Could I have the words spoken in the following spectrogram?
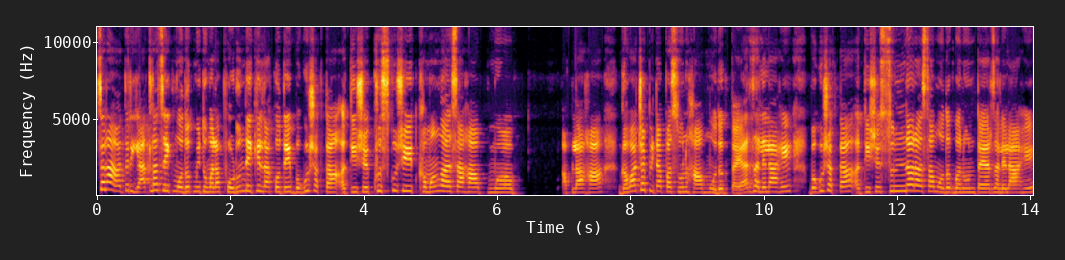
चला तर यातलाच एक मोदक मी तुम्हाला फोडून देखील दाखवते. बघू शकता अतिशय खुसखुशीत खमंग असा हा आपला हा गव्हाच्या पिठापासून हा मोदक तयार झालेला आहे. बघू शकता अतिशय सुंदर असा मोदक बनवून तयार झालेला आहे.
